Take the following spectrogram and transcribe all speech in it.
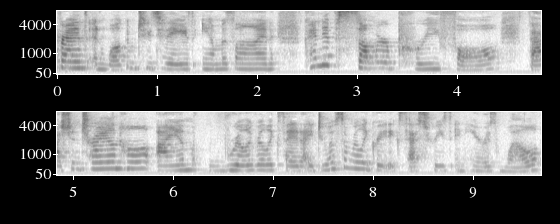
friends and welcome to today's Amazon kind of summer pre-fall fashion try on haul. I am really really excited. I do have some really great accessories in here as well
